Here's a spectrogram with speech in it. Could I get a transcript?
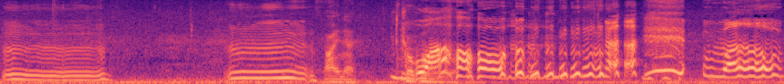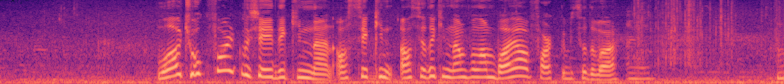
Hmm. Hmm. Aynen. Çok Wow. wow. Wow çok farklı şeydekinden. Asyakin, Asya'dakinden falan bayağı farklı bir tadı var. Evet. Hmm.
